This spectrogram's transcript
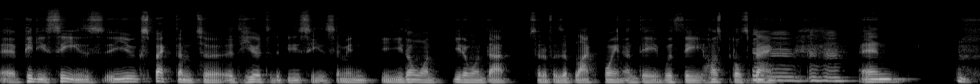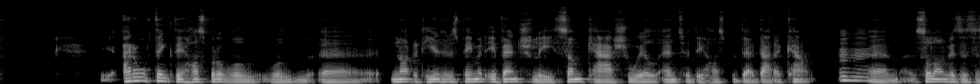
uh, PDCs, you expect them to adhere to the PDCs. I mean, you don't want you don't want that sort of as a black point and they with the hospital's bank. Mhm, mhm. And I don't think the hospital will will uh, not adhere to this payment. Eventually, some cash will enter the hospital that, that account, Mhm. um, so long as it's the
